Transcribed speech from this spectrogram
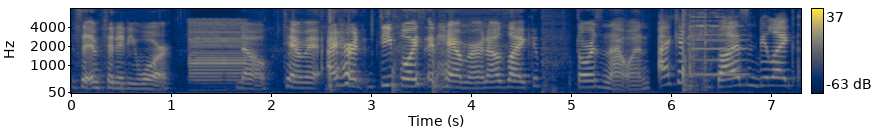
It's an Infinity War. No, damn it. I heard Deep Voice and Hammer, and I was like, Thor's in that one. I could buzz and be like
